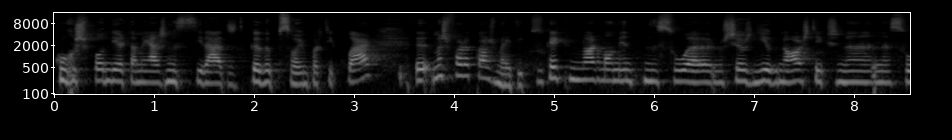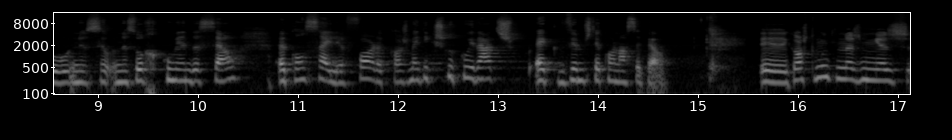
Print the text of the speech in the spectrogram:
corresponder também às necessidades de cada pessoa em particular. Uh, mas fora cosméticos, o que é que normalmente na sua, nos seus diagnósticos, na, na, sua, na, seu, na sua recomendação, aconselha fora cosméticos que cuidados é que devemos ter com a nossa pele? Uh, gosto muito nas minhas uh,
